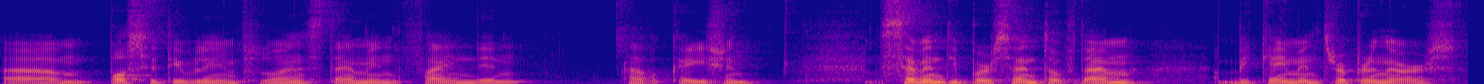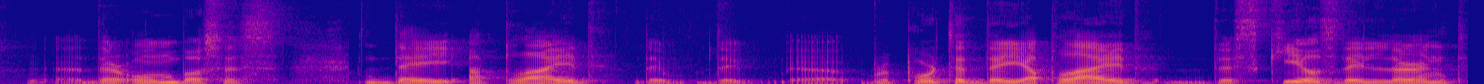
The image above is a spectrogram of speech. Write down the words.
um, positively influence them in finding a vocation. 70% of them became entrepreneurs, uh, their own bosses. They applied, they, they uh, reported they applied the skills they learned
